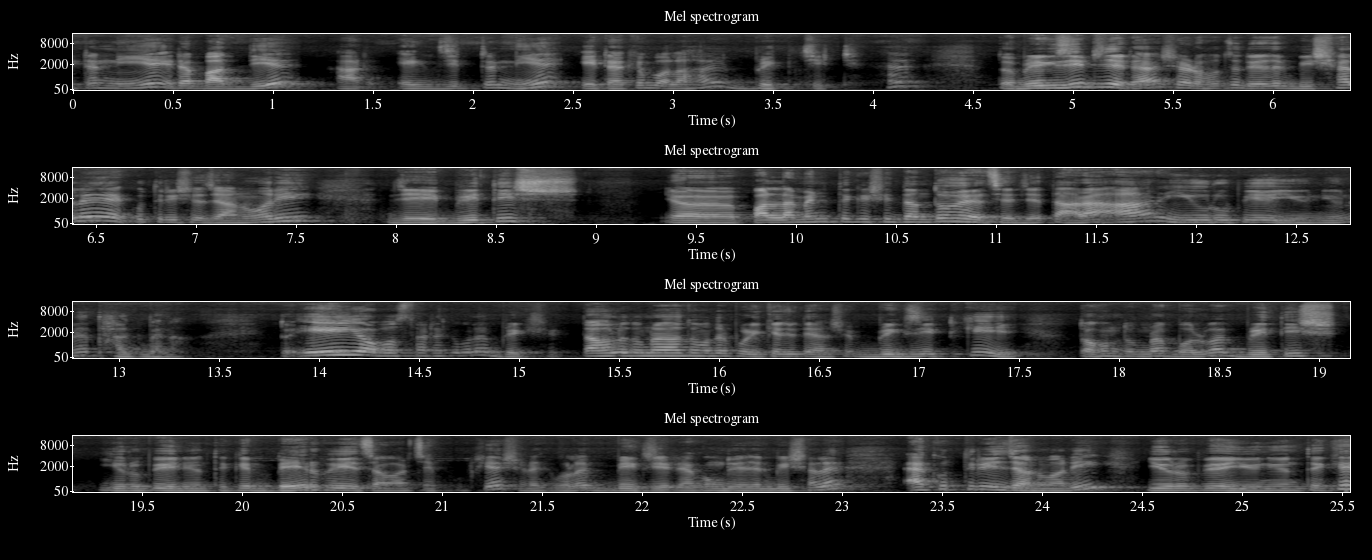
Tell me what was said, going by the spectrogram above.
এটা নিয়ে এটা বাদ দিয়ে আর এক্সিটটা নিয়ে এটাকে বলা হয় ব্রেকজিট হ্যাঁ? তো ব্রেকজিট যেটা, সেটা হচ্ছে দু হাজার বিশ সালে একত্রিশে জানুয়ারি যে ব্রিটিশ পার্লামেন্ট থেকে সিদ্ধান্ত হয়েছে যে তারা আর ইউরোপীয় ইউনিয়নে থাকবে না। তো এই অবস্থাটাকে বলে ব্রেক্সিট তাহলে তোমরা তোমাদের পরীক্ষা যদি আসে ব্রেক্সিট কি? তখন তোমরা বলবা ব্রিটিশ ইউরোপীয় ইউনিয়ন থেকে বের হয়ে যাওয়ার যে প্রক্রিয়া, সেটাকে বলে ব্রেক্সিট এবং দু হাজার বিশ সালে একত্রিশ জানুয়ারি ইউরোপীয় ইউনিয়ন থেকে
